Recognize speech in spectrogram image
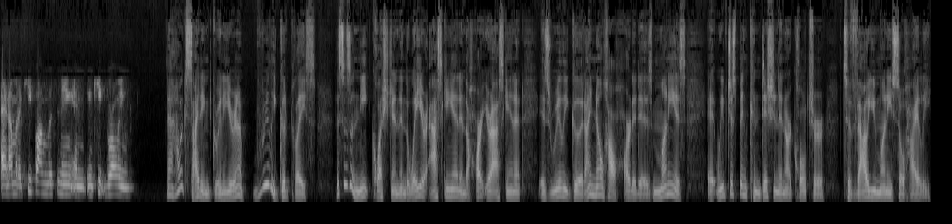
and i'm going to keep on listening and, and keep growing now, how exciting, Grinny. You're in a really good place. This is a neat question, and the way you're asking it and the heart you're asking it is really good. I know how hard it is. Money is, it, we've just been conditioned in our culture to value money so highly.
